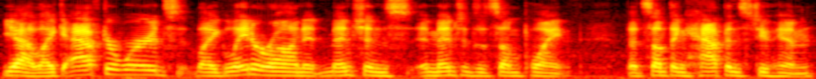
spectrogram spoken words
Yeah, like afterwards, like later on, it mentions it mentions at some point that something happens to him.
